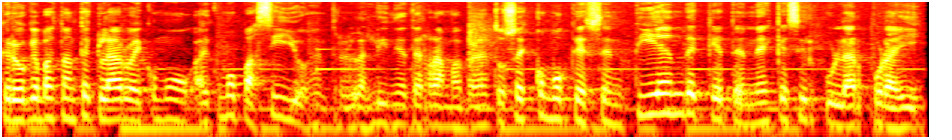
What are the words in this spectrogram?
creo que es bastante claro, hay como, hay como pasillos entre las líneas de ramas, ¿verdad? Entonces como que se entiende que tenés que circular por ahí.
